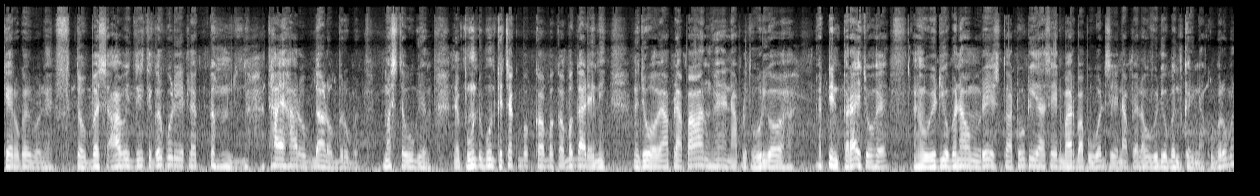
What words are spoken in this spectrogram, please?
કેરો ગરગોડ છે તો બસ આવી જ રીતે ગરગોડી એટલે થાય સારો દાણો, બરાબર? મસ્ત ઉગે એમ. અને ભૂંડ ભૂંડ કે ચક બકા બગાડે નહીં. અને જો હવે આપણે આ પાવાનું છે અને આપણો ધોરીઓ હટીને ભરાય જો છે અને હું વીડિયો બનાવવામાં રહીશ તો આ તૂટી જશે અને મારા બાપુ વડશે એના પહેલાં હું વીડિયો બંધ કરી નાખું, બરોબર?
